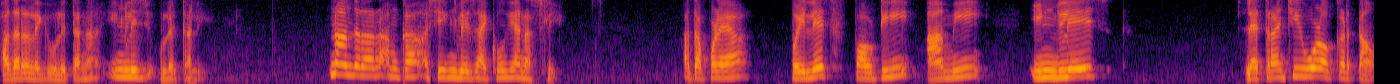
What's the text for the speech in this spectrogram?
फादरा लागीं उलयतना इंग्लीश उलयताली. ना जाल्यार आमकां अशी इंग्लीश आयकूंक येनासली आतां पळया पयलेच फावटी आमी इंग्लीश लेतरांची वळख करता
